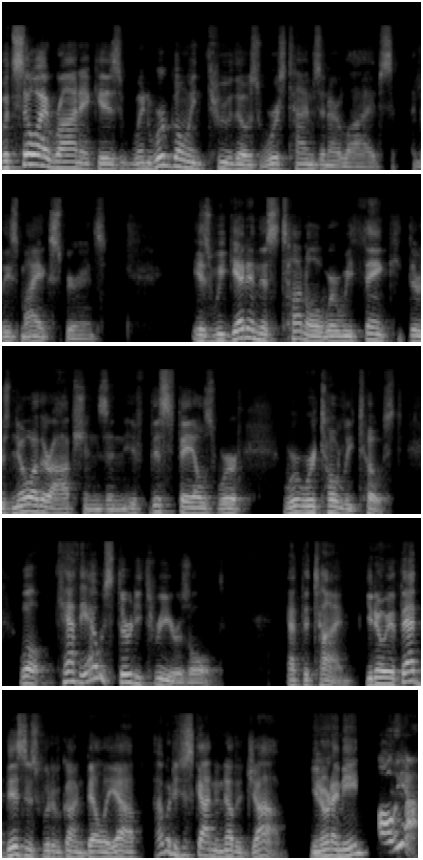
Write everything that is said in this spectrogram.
what's so ironic is when we're going through those worst times in our lives, at least my experience, is we get in this tunnel where we think there's no other options. And if this fails, we're we're, we're totally toast. Well, Kathy, I was 33 years old at the time. You know, if that business would have gone belly up, I would have just gotten another job. You know what I mean? Oh, yeah.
